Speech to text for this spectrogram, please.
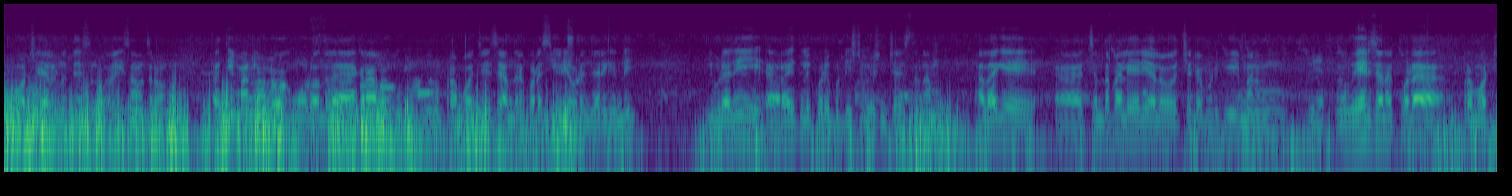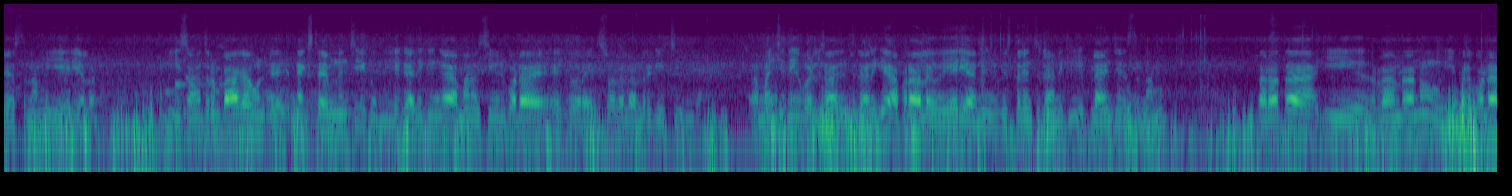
ప్రమోట్ చేయాలనే ఉద్దేశంతో ఈ సంవత్సరం ప్రతి మండలంలో ఒక మూడు వందల ఎకరాలు మనం ప్రపోజ్ చేసి అందరికి కూడా సీడ్ ఇవ్వడం జరిగింది. ఇప్పుడు అది రైతులకు కూడా ఇప్పుడు డిస్ట్రిబ్యూషన్ చేస్తున్నాము. అలాగే చింతపల్లి ఏరియాలో వచ్చేటప్పటికి మనము వేరుశెనగ. కూడా ప్రమోట్ చేస్తున్నాము ఈ ఏరియాలో. ఈ సంవత్సరం బాగా ఉంటే నెక్స్ట్ టైం నుంచి కొద్దిగా అధికంగా మన సీడ్ కూడా ఎక్కువ రైతు సోదరులందరికీ ఇచ్చి మంచి దిగుబడులు సాధించడానికి అపరాలు ఏరియాని విస్తరించడానికి ప్లాన్ చేస్తున్నాము. తర్వాత ఈ రాను రాను ఇక్కడ కూడా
